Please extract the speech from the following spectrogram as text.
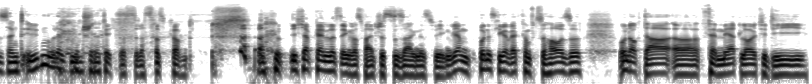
St. Ilgen oder Grünstadt? ich wusste, dass das kommt. ich habe keine Lust, irgendwas Falsches zu sagen, deswegen. Wir haben Bundesliga-Wettkampf zu Hause und auch da äh, vermehrt Leute, die,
